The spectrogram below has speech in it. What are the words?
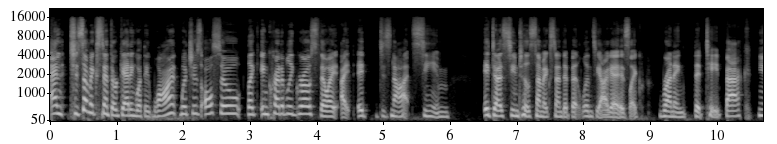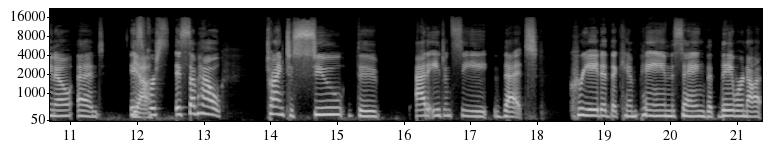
and to some extent they're getting what they want which is also like incredibly gross though i, I it does not seem it does seem to some extent that balenciaga is like running the tape back you know and is yeah. for, is somehow trying to sue the ad agency that created the campaign saying that they were not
